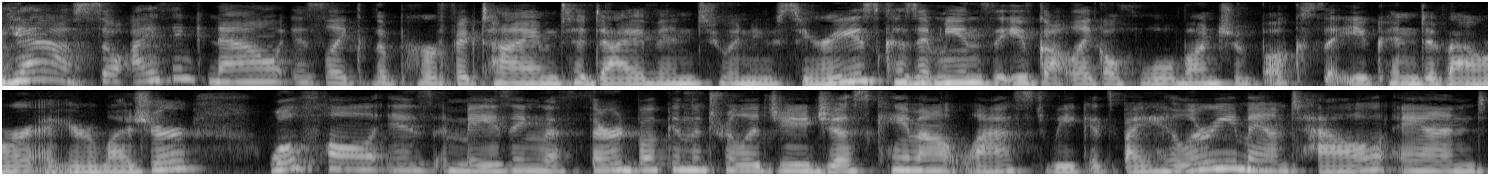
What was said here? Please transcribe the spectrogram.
Yeah, so I think now is like the perfect time to dive into a new series because it means that you've got like a whole bunch of books that you can devour at your leisure. Wolf Hall is amazing. The third book in the trilogy just came out last week. It's by Hilary Mantel and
